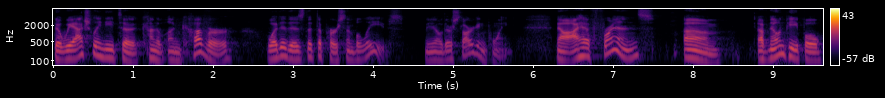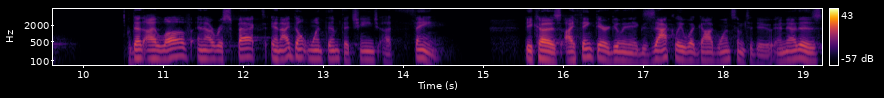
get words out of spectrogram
that we actually need to kind of uncover what it is that the person believes, you know, their starting point. Now, I have friends, um, I've known people that I love and I respect, and I don't want them to change a thing because I think they're doing exactly what God wants them to do, and that is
